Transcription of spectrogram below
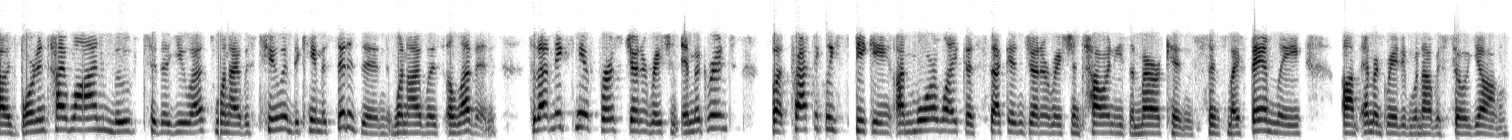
I was born in Taiwan, moved to the US when I was two, and became a citizen when I was 11. So that makes me a first generation immigrant, but practically speaking, I'm more like a second generation Taiwanese American since my family um, emigrated when I was so young.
